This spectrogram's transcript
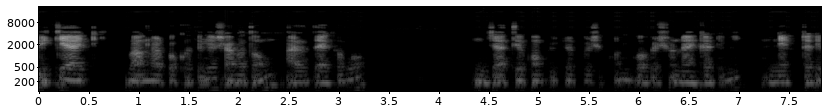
পিকেআইটি বাংলার পক্ষ থেকে স্বাগতম। আজ দেখাবো জাতীয় কম্পিউটার প্রশিক্ষণ গবেষণা একাডেমি নেকটারে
